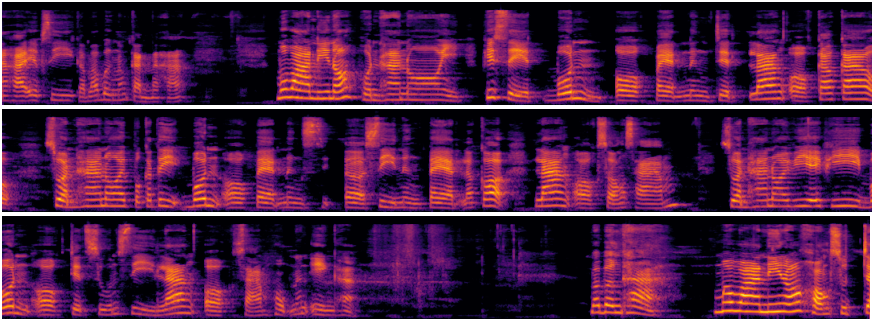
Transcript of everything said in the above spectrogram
นะคะ FC กับมาเบิงน้ำกันนะคะ เมื่อวานนี้เนาะผลฮานอย พิเศษบนออก 817 ล่างออก 99 ส่วนฮานอยปกติบนออก81เอ่อ418 แล้วก็ล่างออก 23 ส่วนฮานอย VIP บนออก 704 ล่างออก 36 นั่นเองค่ะ มาเบิงค่ะ เมื่อวานนี้เนาะของสุดใจ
